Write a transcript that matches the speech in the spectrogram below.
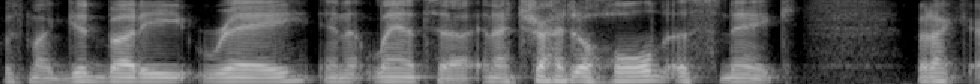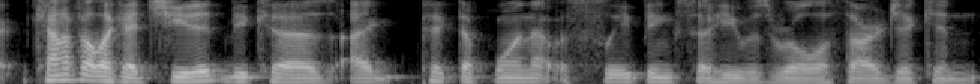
with my good buddy Ray in Atlanta, and I tried to hold a snake. But I kind of felt like I cheated because I picked up one that was sleeping, so he was real lethargic, and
